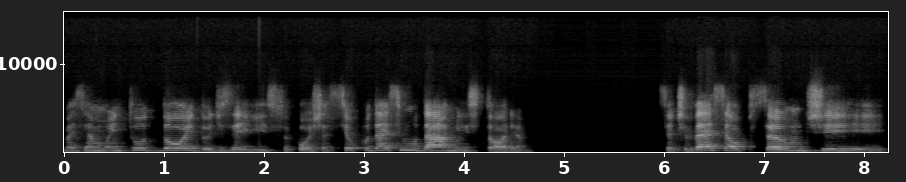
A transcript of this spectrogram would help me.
Mas é muito doido dizer isso. Poxa, se eu pudesse mudar a minha história, se eu tivesse a opção de.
